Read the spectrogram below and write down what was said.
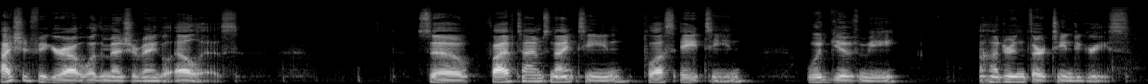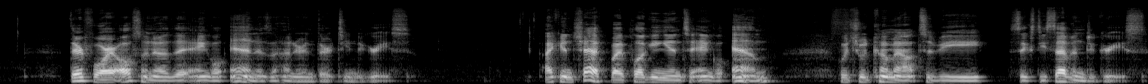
I should figure out what the measure of angle L is. So, 5 times 19 plus 18 would give me 113 degrees. Therefore, I also know that angle N is 113 degrees. I can check by plugging into angle M, which would come out to be 67 degrees.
